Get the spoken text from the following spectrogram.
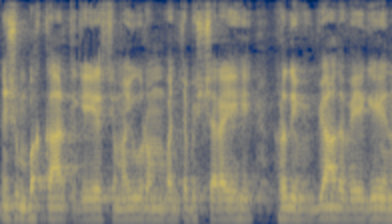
ನಿಶುಂಭ ಕಾರ್ತಿಕೇಯಸ್ಯ ಮಯೂರಂ ಪಂಚಭಿಶ್ಚರೈ ಹೃದಯ ವಿವ್ಯಾಧ ವೇಗೇನ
